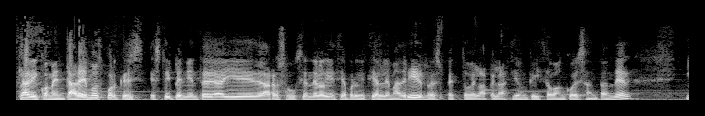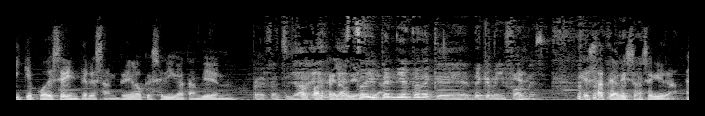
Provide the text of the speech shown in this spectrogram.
claro y comentaremos porque estoy pendiente de ahí de la resolución de la Audiencia Provincial de Madrid respecto de la apelación que hizo Banco de Santander y que puede ser interesante lo que se diga también perfecto ya estoy pendiente de que, de que me informes. Esa te aviso enseguida.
